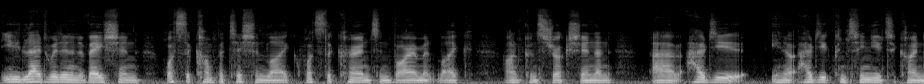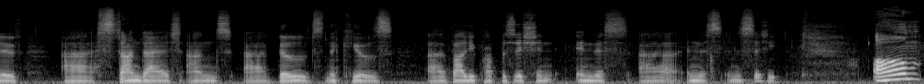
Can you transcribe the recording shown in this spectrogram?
you led with innovation. What's the competition like? What's the current environment like on construction, and um, how do you you know how do you continue to kind of uh, stand out and uh, build Nakheel's uh, value proposition in this uh, in this in the city? Um,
